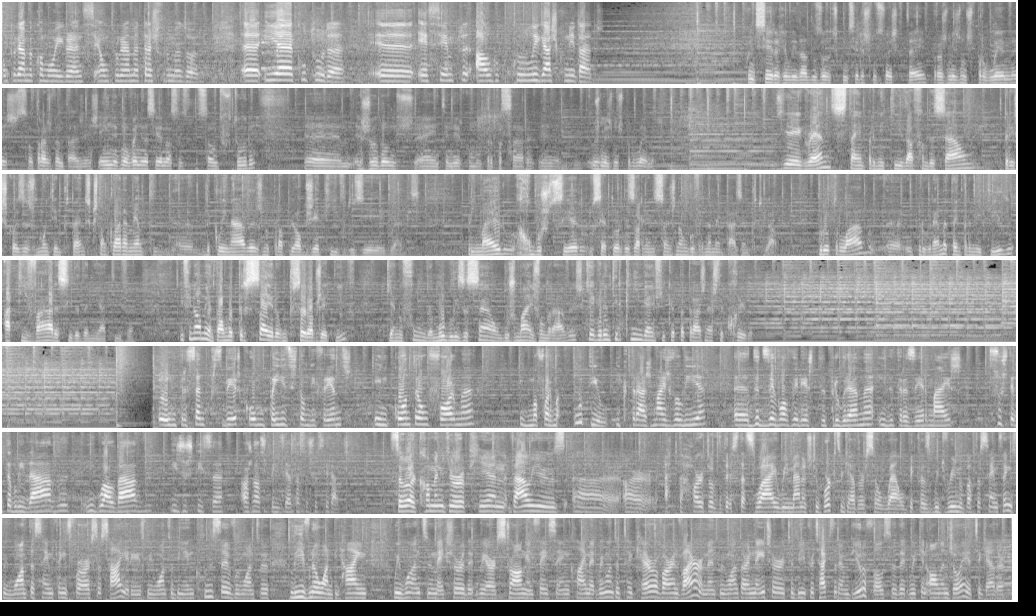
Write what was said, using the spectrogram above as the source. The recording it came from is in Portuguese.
Um programa como o eGrants é um programa transformador uh, e a cultura uh, é sempre algo que liga às comunidades. Conhecer a realidade dos outros, conhecer as soluções que têm para os mesmos problemas só traz vantagens. Ainda que não venham a ser a nossa solução de futuro, eh, ajudam-nos a entender como ultrapassar eh, os mesmos problemas. Os EA Grants têm permitido à Fundação três coisas muito importantes que estão claramente eh, declinadas no próprio objetivo dos EA Grants. Primeiro, robustecer o setor das organizações não governamentais em Portugal. Por outro lado, eh, o programa tem permitido ativar a cidadania ativa. E, finalmente, há uma terceira, um terceiro objetivo, que é, no fundo, a mobilização dos mais vulneráveis, que é garantir que ninguém fica para trás nesta corrida. É interessante perceber como países tão diferentes encontram forma, de uma forma útil e que traz mais valia, eh, de desenvolver este programa e de trazer mais sustentabilidade, igualdade e justiça aos nossos países e às nossas sociedades. So our common European values uh, are at the heart of this. That's why we manage to work together so well, because we dream about the same things. We want the same things for our societies. We want to be inclusive. We want to leave no one behind. We want to make sure that we are strong in facing climate. We want to take care of our environment. We want our nature to be protected and beautiful so that we can all enjoy it together.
